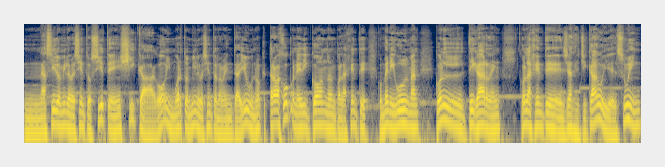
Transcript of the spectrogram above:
nacido en 1907 en Chicago y muerto en 1991, que trabajó con Eddie Condon, con la gente, con Benny Goodman, con el T Garden, con la gente jazz de Chicago y del swing,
